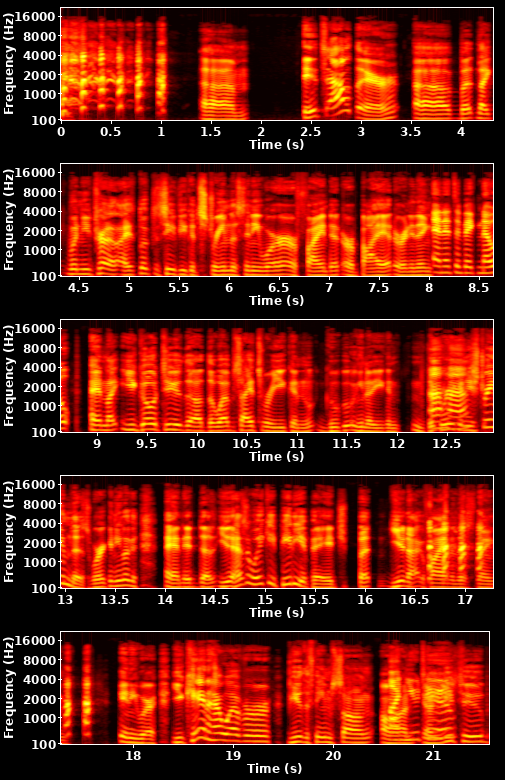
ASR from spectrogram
um, it's out there, uh, but like when you try to, I looked to see if you could stream this anywhere or find it or buy it or anything. and it's a big nope. And like you go to the the websites where you can Google, you know, you can where Uh-huh. can you stream this? Where can you look? at And it does. It has a Wikipedia page, but you're not finding this thing anywhere. You can, however, view the theme song on, On YouTube? YouTube.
